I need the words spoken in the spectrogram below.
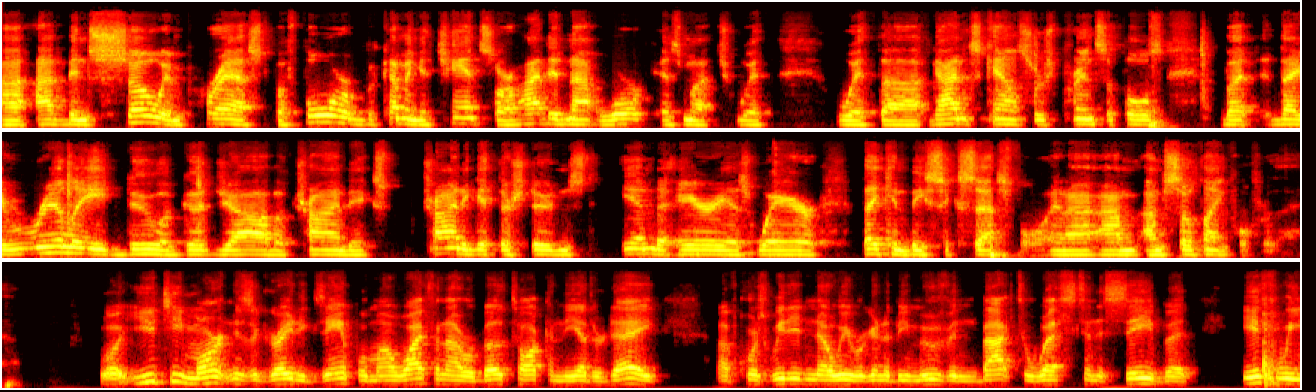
uh, I've been so impressed before becoming a chancellor. I did not work as much with with uh, guidance counselors, principals, but they really do a good job of trying to trying to get their students into areas where they can be successful. And I, I'm I'm so thankful for that. Well, UT Martin is a great example. My wife and I were both talking the other day. Of course, we didn't know we were going to be moving back to West Tennessee, but if we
